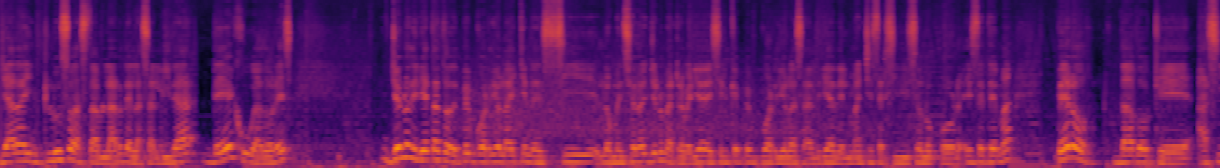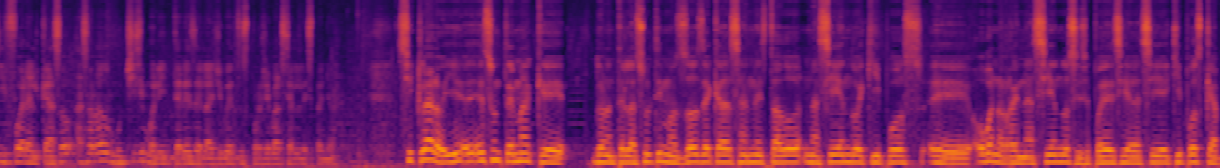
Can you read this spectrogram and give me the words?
ya da incluso hasta hablar de la salida de jugadores yo no diría tanto de Pep Guardiola, hay quienes sí lo mencionan, yo no me atrevería a decir que Pep Guardiola saldría del Manchester City solo por este tema, pero dado que así fuera el caso, ha sonado muchísimo el interés de la Juventus por llevarse al español. Sí, claro, y es un tema que durante las últimas dos décadas han estado naciendo equipos, eh, o bueno, renaciendo, si se puede decir así, equipos que a,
